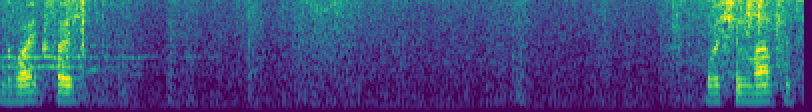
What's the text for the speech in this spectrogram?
два Excel. восемнадцать,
